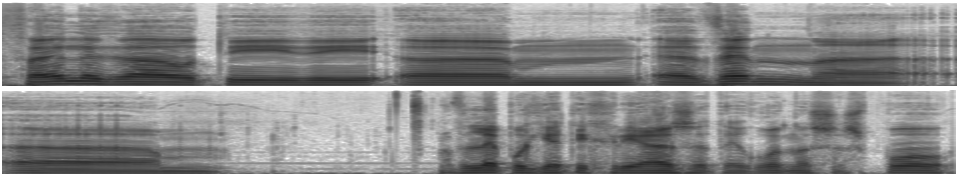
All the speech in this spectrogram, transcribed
θα έλεγα ότι δεν Βλέπω γιατί χρειάζεται εγώ να σας πω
